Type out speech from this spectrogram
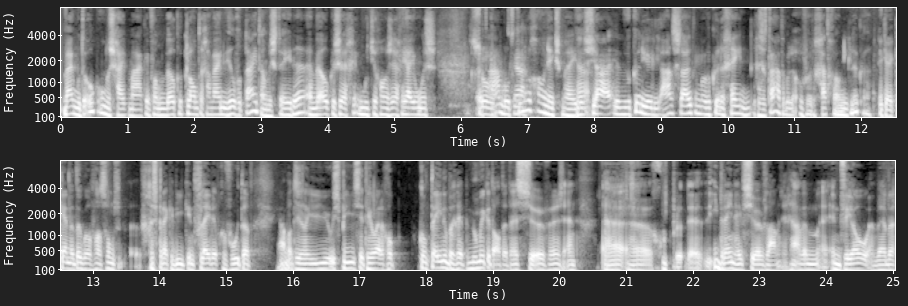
Wij moeten ook onderscheid maken van welke klanten gaan wij nu heel veel tijd aan besteden. En welke zeg, moet je gewoon zeggen, ja jongens, Sorry, het aanbod ja. kunnen we gewoon niks mee. Ja. Dus ja, we kunnen jullie aansluiten, maar we kunnen geen resultaten beloven. Dat gaat gewoon niet lukken. Ik herken dat ook wel van soms gesprekken die ik in het verleden heb gevoerd. Dat, ja, wat is dan je USP? Zit heel erg op containerbegrippen, noem ik het altijd. En service en uh, uh, goed, uh, iedereen heeft service, laten we zeggen. Ja, we hebben MVO en we hebben,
